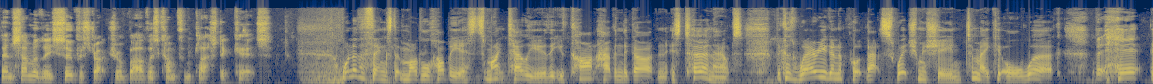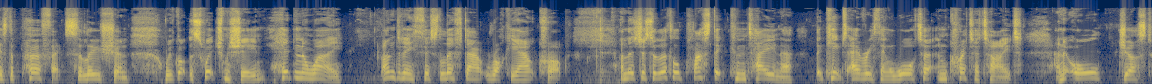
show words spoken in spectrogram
Then some of the superstructure above has come from plastic kits. One of the things that model hobbyists might tell you that you can't have in the garden is turnouts, because where are you going to put that switch machine to make it all work? But here is the perfect solution. We've got the switch machine hidden away underneath this lift out rocky outcrop and there's just a little plastic container that keeps everything water and critter tight and it all just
